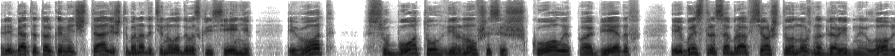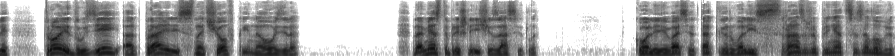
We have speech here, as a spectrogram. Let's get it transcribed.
Ребята только мечтали, чтобы она дотянула до воскресенья. И вот в субботу, вернувшись из школы, пообедав и быстро собрав все, что нужно для рыбной ловли, трое друзей отправились с ночевкой на озеро. На место пришли еще засветло. Коля и Вася так и рвались сразу же приняться за ловлю.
